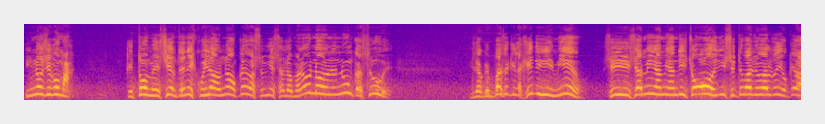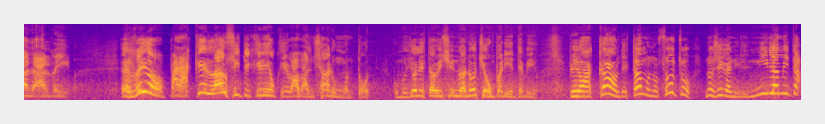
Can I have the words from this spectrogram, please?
Y no llegó más. Que todos me decían, tenés cuidado, no, ¿qué va a subir esa loma? No, no, nunca sube. Y lo que pasa es que la gente tiene miedo. Sí, si a mí me han dicho, oh, dice, te va a llevar al río, ¿qué va a al río? El río, ¿para qué lado sí te creo que va a avanzar un montón? como yo le estaba diciendo anoche a un pariente mío. Pero acá donde estamos nosotros no llega ni, la mitad.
